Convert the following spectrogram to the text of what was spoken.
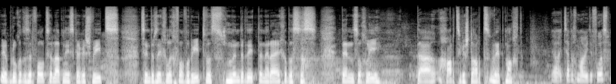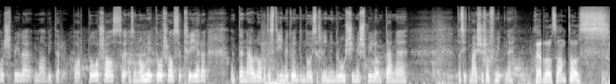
Ihr braucht das Erfolgserlebnis gegen die Schweiz. Sind ihr sicherlich Favorit? Was müsst ihr dort erreichen, dass es dann so ein bisschen den harzigen Start wettmacht? ja, jetzt einfach mal wieder Fußball spielen, mal wieder ein paar Torchancen, also noch mehr Torchancen kreieren und dann auch schauen, dass die reingehen und uns einen kleinen Rausch spielen und dann äh, das in die Meisterschaft mitnehmen. Herr Dal Santo als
